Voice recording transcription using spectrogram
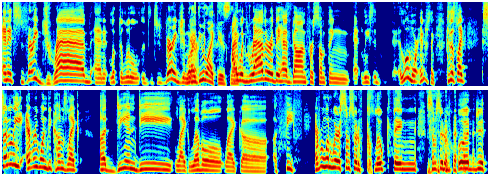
and it's very drab and it looked a little it's very generic What I do like is like i would rather they have gone for something at least a, little more interesting because it's like suddenly everyone becomes like a D&D like level like uh, a thief. Everyone wears some sort of cloak thing, some sort of hood,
